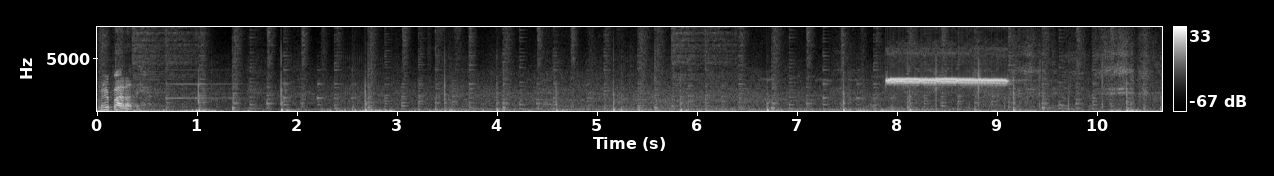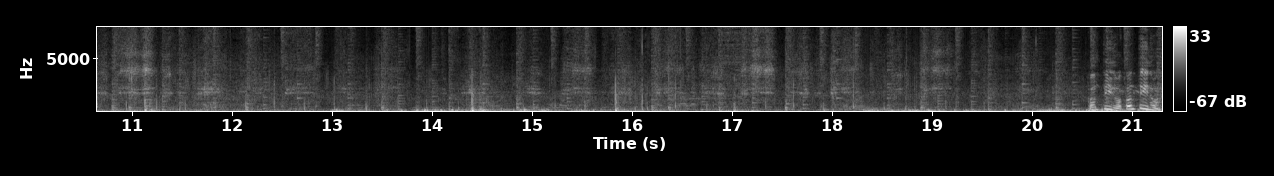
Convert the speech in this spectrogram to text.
Prepárate. Continua, continua.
